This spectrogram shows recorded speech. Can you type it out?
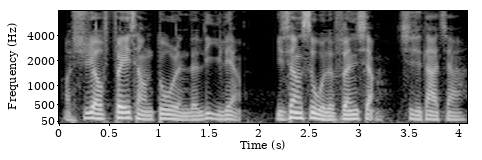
啊，需要非常多人的力量。以上是我的分享，谢谢大家。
